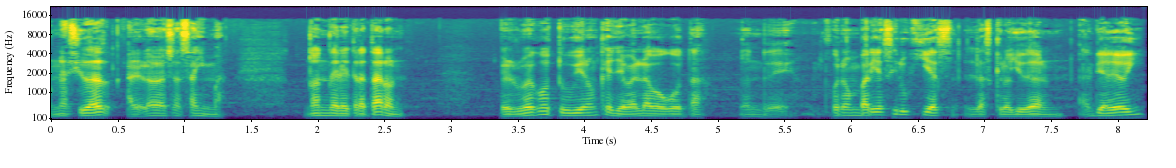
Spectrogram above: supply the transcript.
una ciudad al lado de Sasaima, donde le trataron, pero luego tuvieron que llevarlo a Bogotá, donde fueron varias cirugías las que lo ayudaron. Al día de hoy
